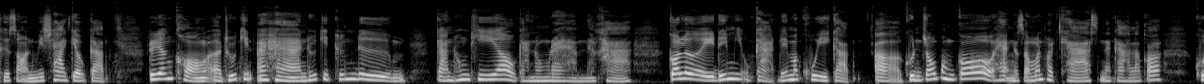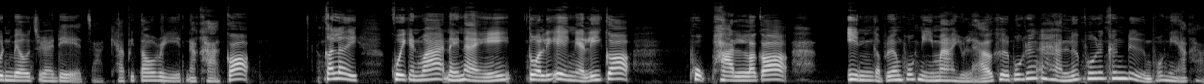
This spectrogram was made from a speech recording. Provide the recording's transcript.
คือสอนวิชาเกี่ยวกับเรื่องของธุรกิจอาหาร ธุรกิจเครื่องดื่ม การท่องเที่ยว การโรงแรมนะคะก็เลยได้มีโอกาสได้มาคุยกับคุณโจ้ปองโก้ แห่ง s ซ l m o n Podcast นะคะ แล้วก็คุณเบลเจรเดตจาก Capital Read นะคะ ก็ ก็เลยคุยกันว่าไหนๆตัวลี่เองเนี่ยลี่ก็ผูกพันแล้วก็อินกับเรื่องพวกนี้มาอยู่แล้ว คือพวกเรื่องอาหารเรื่องพวกเรื่องเครื่องดื่มพวกนี้ค่ะ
